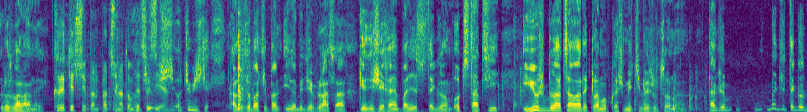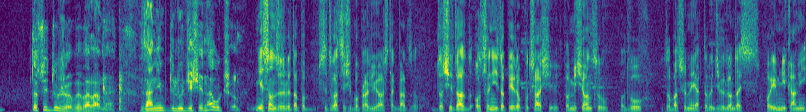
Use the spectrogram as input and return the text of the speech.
rozwalanych. Krytycznie pan patrzy na tą decyzję. Oczywiście, oczywiście, ale zobaczy pan, ile będzie w lasach. Kiedyś jechałem, panie, z tego, od stacji i już była cała reklamówka śmieci wyrzucona. Także będzie tego dosyć dużo wywalane, zanim ludzie się nauczą. Nie sądzę, żeby ta sytuacja się poprawiła aż tak bardzo. To się da ocenić dopiero po czasie, po miesiącu, po dwóch. Zobaczymy, jak to będzie wyglądać z pojemnikami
